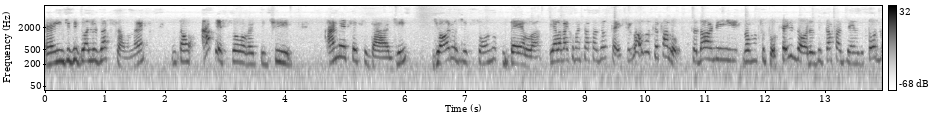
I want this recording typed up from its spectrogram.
é individualização, né? Então, a pessoa vai sentir a necessidade de horas de sono dela. E ela vai começar a fazer o teste. Igual você falou, você dorme, vamos supor, seis horas e está fazendo todo,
